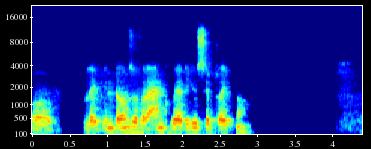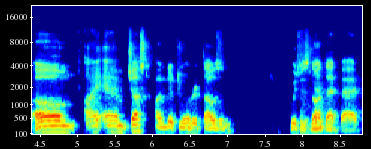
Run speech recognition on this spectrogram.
uh, like in terms of rank where do you sit right now? Um i am just under 200000 which is not that bad.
